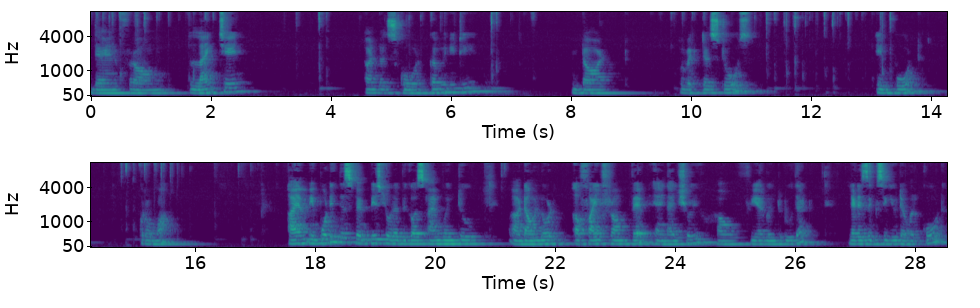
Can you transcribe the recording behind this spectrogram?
then from langchain underscore community dot vector stores import chroma. I am importing this web-based loader because I am going to uh, download a file from web and I'll show you how we are going to do that. Let us execute our code.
